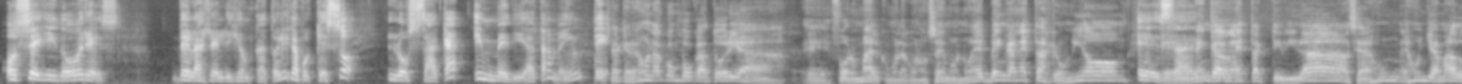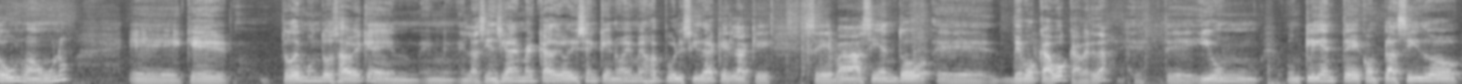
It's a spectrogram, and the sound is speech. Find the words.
o seguidores de la religión católica, porque eso lo saca inmediatamente. O sea, que no es una convocatoria eh, formal como la conocemos, no es vengan a esta reunión, eh, vengan a esta actividad, o sea, es un, es un llamado uno a uno, eh, que todo el mundo sabe que en, la ciencia del mercadeo dicen que no hay mejor publicidad que la que se va haciendo de boca a boca, ¿verdad? Este, y un, cliente complacido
